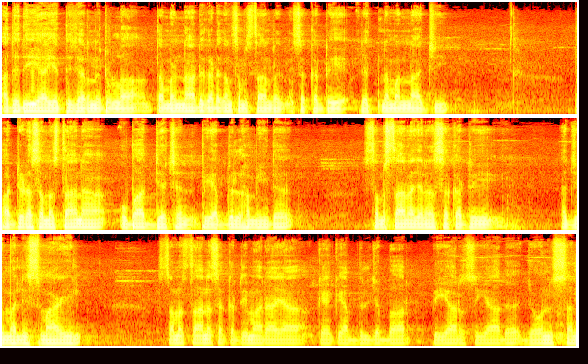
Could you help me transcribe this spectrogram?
അതിഥിയായി എത്തിച്ചേർന്നിട്ടുള്ള തമിഴ്നാട് ഘടകം സംസ്ഥാന സെക്രട്ടറി രത്നമണ്ണാച്ചി പാർട്ടിയുടെ സംസ്ഥാന ഉപാധ്യക്ഷൻ പി അബ്ദുൽ ഹമീദ് സംസ്ഥാന ജനറൽ സെക്രട്ടറി അജ്മൽ ഇസ്മായിൽ സംസ്ഥാന സെക്രട്ടറിമാരായ K K Abdul Jabbar P R Siyad Johnson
